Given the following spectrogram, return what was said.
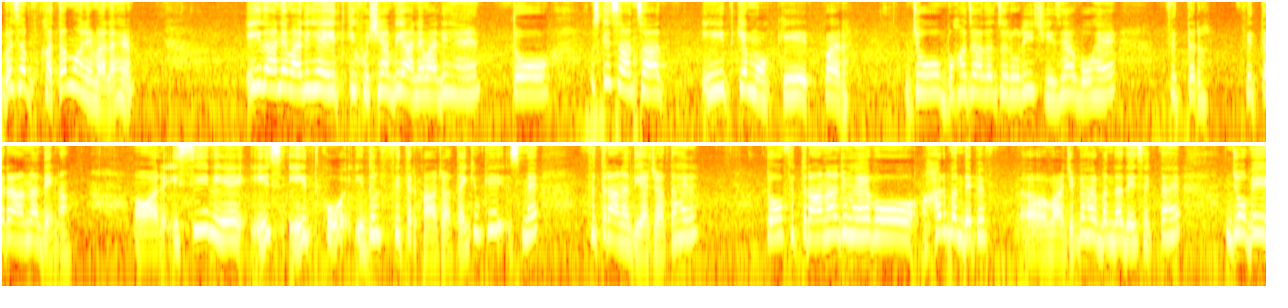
बस अब ख़त्म होने वाला है। ईद आने वाली है, ईद की खुशियाँ भी आने वाली हैं। तो उसके साथ साथ ईद के मौके पर जो बहुत ज़्यादा ज़रूरी चीज़ है वो है फ़ितर, फ़ितराना देना। और इसीलिए इस ईद को ईद फ़ितर कहा जाता है, क्योंकि इसमें फ़ितराना दिया जाता है। तो फ़ितराना जो है, वो हर बंदे पे वाजिब है, हर बंदा दे सकता है, जो भी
